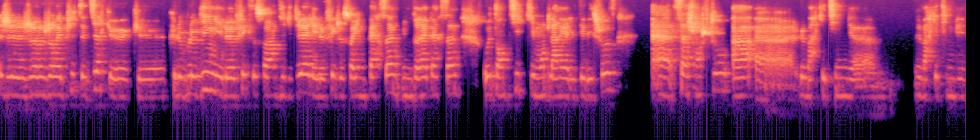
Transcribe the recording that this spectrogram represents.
j'aurais pu te dire que, le blogging et le fait que ce soit individuel et le fait que je sois une personne, une vraie personne authentique qui montre la réalité des choses, ça change tout à le marketing marketing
